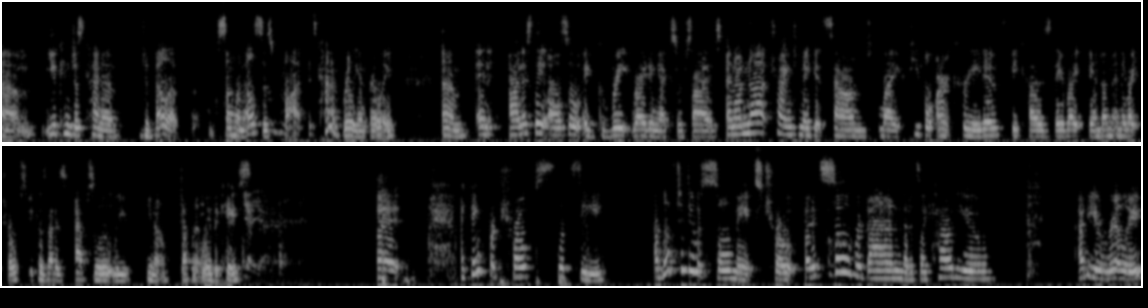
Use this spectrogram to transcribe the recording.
Um, you can just kind of develop someone else's Mhm. plot. It's kind of brilliant, really. Um, and honestly, also a great writing exercise. And I'm not trying to make it sound like people aren't creative because they write fandom and they write tropes, because that is absolutely, you know, definitely the case. Yeah, yeah. But I think for tropes, let's see. I'd love to do a soulmates trope, but it's so overdone that it's like, how do you, how do you really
